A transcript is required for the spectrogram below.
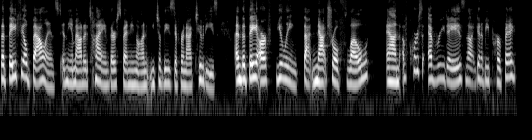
that they feel balanced in the amount of time they're spending on each of these different activities and that they are feeling that natural flow. And of course, every day is not going to be perfect,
